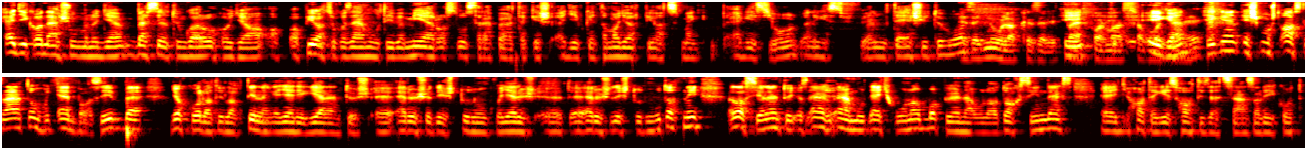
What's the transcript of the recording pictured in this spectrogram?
Egyik adásunkban ugye beszéltünk arról, hogy a, a, a piacok az elmúlt évben milyen rosszul szerepeltek, és egyébként a magyar piac meg egész jól, egész felül teljesítő volt. Ez egy nulla közeli performance volt. Igen, elég. igen, és most azt látom, hogy ebbe az évbe gyakorlatilag tényleg egy elég jelentős erősödést tudunk, vagy erős, erősödést tud mutatni. Ez azt jelenti, hogy az el, elmúlt egy hónapban például a DAX Index egy 6,6%-ot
